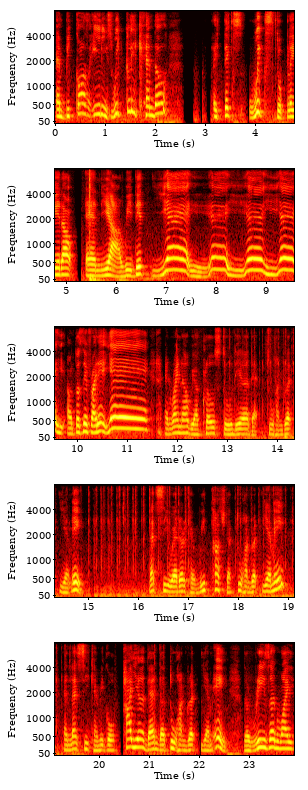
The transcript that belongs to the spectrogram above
and because it is weekly candle, it takes weeks to play it out. And yeah, we did yay, yay, yay, yay on Thursday, Friday, yay! And right now we are close to there that 200 EMA. Let's see whether can we touch that 200 EMA and let's see can we go higher than the 200 EMA. The reason why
